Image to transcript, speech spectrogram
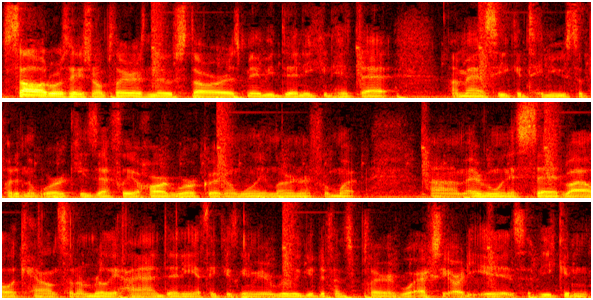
solid rotational players, no stars. Maybe Deni can hit that um, as he continues to put in the work. He's definitely a hard worker and a willing learner, from what um, everyone has said by all accounts. And I'm really high on Deni. I think he's going to be a really good defensive player. Well, actually, already is. If he can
